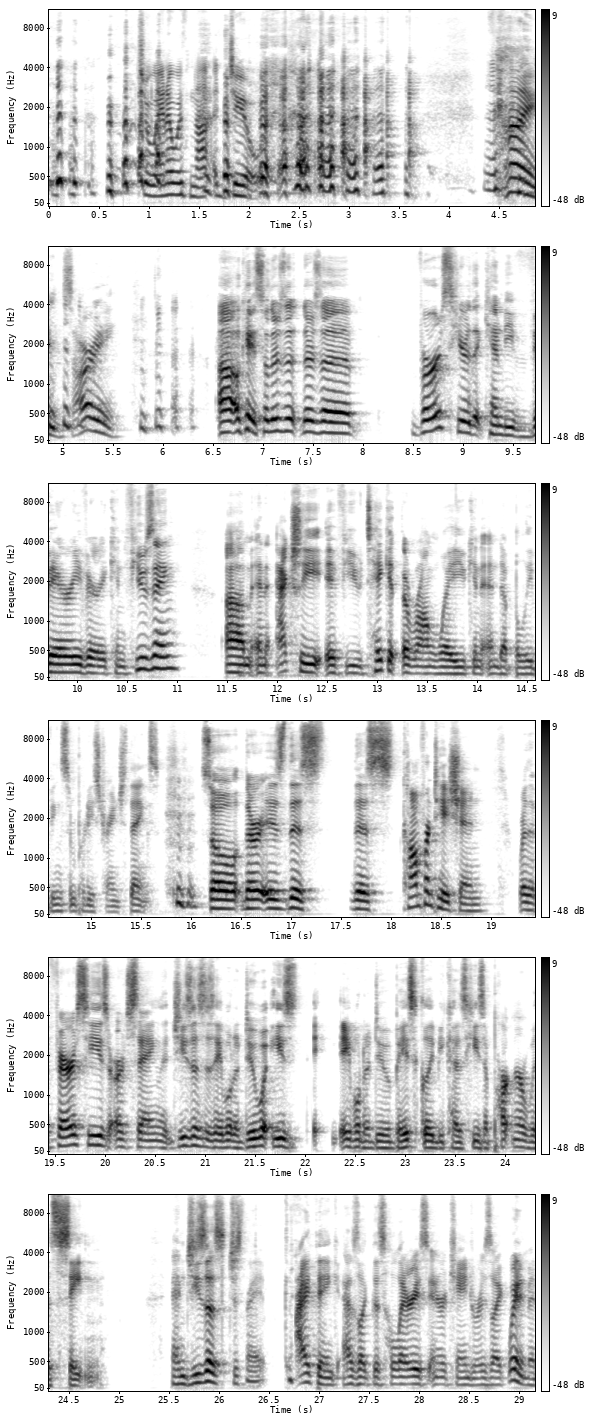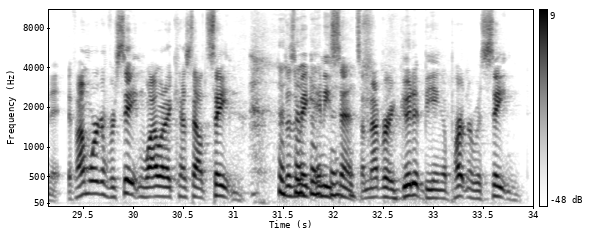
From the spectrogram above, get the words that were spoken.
Joanna was not a Jew. Fine, sorry. Uh, okay, so there's a there's a verse here that can be very very confusing, um, and actually, if you take it the wrong way, you can end up believing some pretty strange things. so there is this this confrontation where the Pharisees are saying that Jesus is able to do what he's able to do basically because he's a partner with Satan. And Jesus just, Right. I think, has like this hilarious interchange where he's like, wait a minute, if I'm working for Satan, why would I cast out Satan? It doesn't make any sense. I'm not very good at being a partner with Satan.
